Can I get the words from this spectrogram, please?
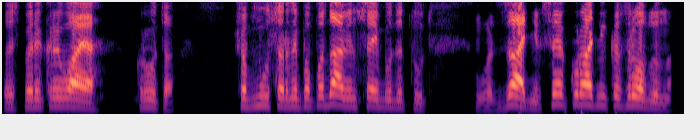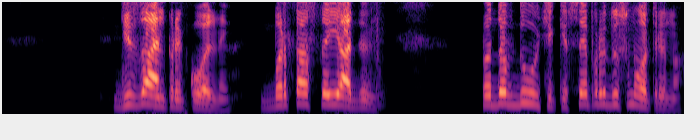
Тобто перекриває круто. Щоб мусор не попадав, він все і буде тут. От, задні, все акуратненько зроблено. Дизайн прикольний. Борта стоять. диви. Подобдувчики, все предусмотрено.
